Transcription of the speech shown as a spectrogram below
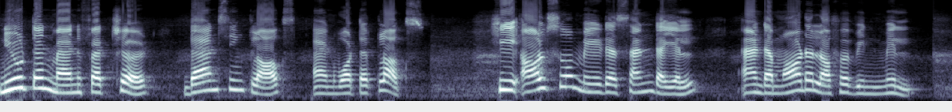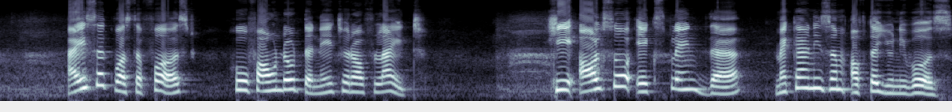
Newton manufactured dancing clocks and water clocks He also made a sundial and a model of a windmill. Isaac was the first who found out the nature of light. He also explained the mechanism of the universe.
